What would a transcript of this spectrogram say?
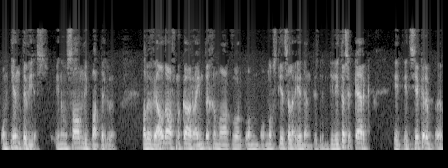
om een te wees en om saam die pad te loop. Alhoewel daar vir mekaar ruimte gemaak word om om nog steeds hulle eie ding te doen. Die Lutherse kerk het het sekere uh,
